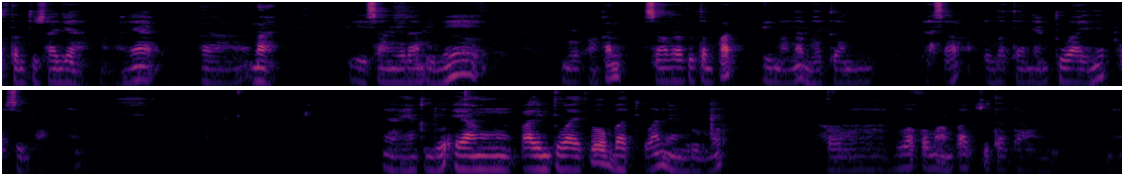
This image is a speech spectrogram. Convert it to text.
tertentu saja. Makanya uh, nah di Sangiran ini merupakan salah satu tempat di mana batuan dasar atau batuan yang tua ini tersingkap. Ya, yang kedua, yang paling tua itu batuan yang berumur uh, eh, 2,4 juta tahun. Ya.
